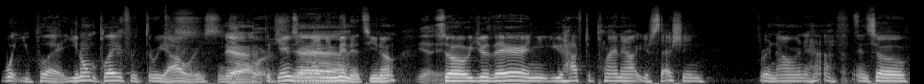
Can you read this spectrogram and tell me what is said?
what you play. You don't play for three hours. Yeah. The games are 90 minutes, you know? Yeah, yeah. So you're there and you, have to plan out your session for an hour and a half. and so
